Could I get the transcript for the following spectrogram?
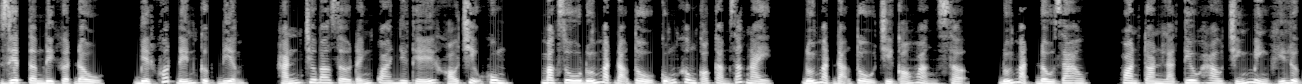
Diệp tầm địch gật đầu biệt khuất đến cực điểm, hắn chưa bao giờ đánh qua như thế khó chịu khung. Mặc dù đối mặt đạo tổ cũng không có cảm giác này, đối mặt đạo tổ chỉ có hoảng sợ, đối mặt đầu dao hoàn toàn là tiêu hao chính mình khí lực.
